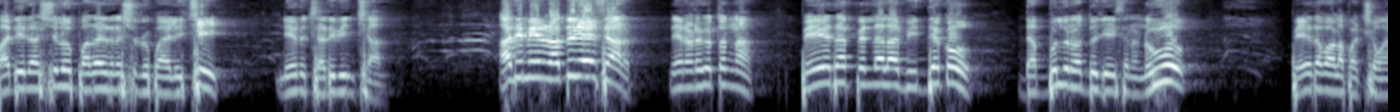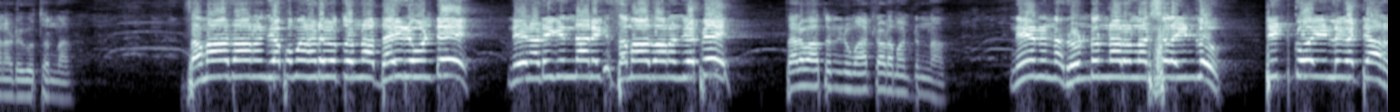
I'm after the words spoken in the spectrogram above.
పది లక్షలు పదహైదు లక్షల రూపాయలు ఇచ్చి నేను చదివించాను. అది మీరు రద్దు చేశారు. నేను అడుగుతున్నా పేద పిల్లల విద్యకు డబ్బులు రద్దు చేసిన నువ్వు పేదవాళ్ళ పక్షం అని అడుగుతున్నా. సమాధానం చెప్పమని అడుగుతున్నా. ధైర్యం ఉంటే నేను అడిగిన దానికి సమాధానం చెప్పి తర్వాత నేను మాట్లాడమంటున్నా. నేను రెండున్నర లక్షల ఇండ్లు టిట్కో ఇండ్లు కట్టాను.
